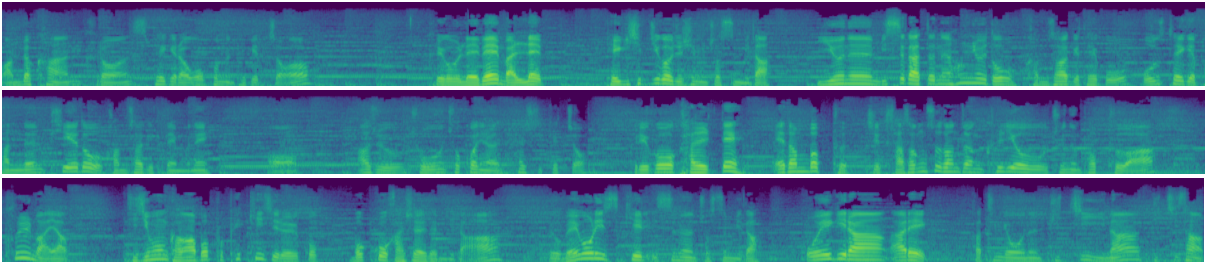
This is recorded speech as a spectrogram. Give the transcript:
완벽한 그런 스펙이라고 보면 되겠죠. 그리고 레벨 말렙 120 찍어주시면 좋습니다. 이유는 미스가 뜨는 확률도 감소하게 되고 몬스터에게 받는 피해도 감소하기 때문에 어, 아주 좋은 조건이라 할 수 있겠죠. 그리고 갈 때 에던 버프, 즉 사성수 던전 클리어 주는 버프와 풀 마약, 디지몬 강화 버프 패키지를 꼭 먹고 가셔야 됩니다. 그리고 메모리 스킬 있으면 좋습니다. 오액이랑 아렉 같은 경우는 비치 2나 비치 3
